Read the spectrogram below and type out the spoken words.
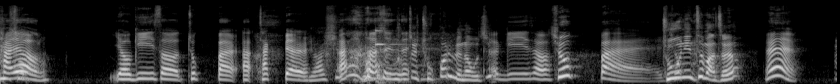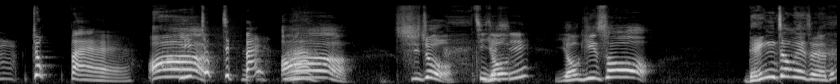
다영 여기서 족발 아 작별 야식? 아, 아닌데. 갑자기 족발이 왜 나오지? 여기서 족발. 좋은 힌트 맞아요? 네. 음, 족발. 아, 일촉즉발 아, 지조. 지조 여- 씨? 여기서 냉정해져야 돼?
